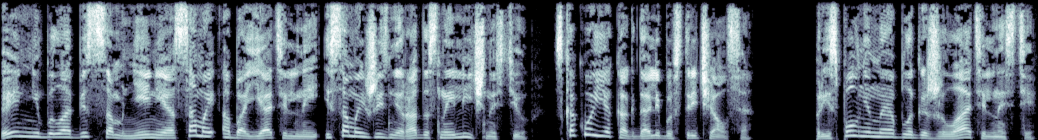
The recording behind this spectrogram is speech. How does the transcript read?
Энни была без сомнения самой обаятельной и самой жизнерадостной личностью – с какой я когда-либо встречался. Преисполненная благожелательности,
